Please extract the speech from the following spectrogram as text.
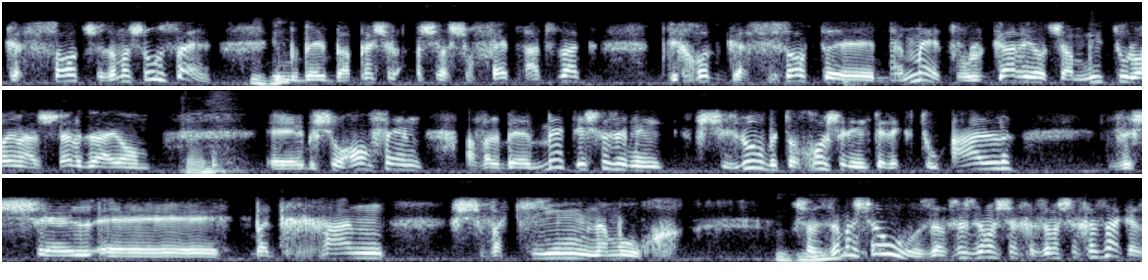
גסות, שזה מה שהוא עושה. בפה של, של השופט אצדק, בדיחות גסות אה, באמת, וולגריות, שהמיטו לא היה מאשר את זה היום כן. אה, בשום אופן, אבל באמת יש איזה מין שילוב בתוכו של אינטלקטואל ושל אה, בדחן שווקים נמוך. עכשיו, זה מה שהוא, אני חושב שזה מה שחזק, אז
